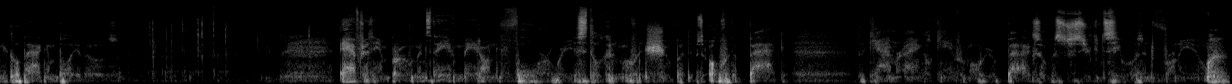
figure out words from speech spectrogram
you go back and play those, after the improvements they have made on four, where you still could move and shoot, but it was over the back. The camera angle came from over your back, so it was just you can see what was in front of you.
